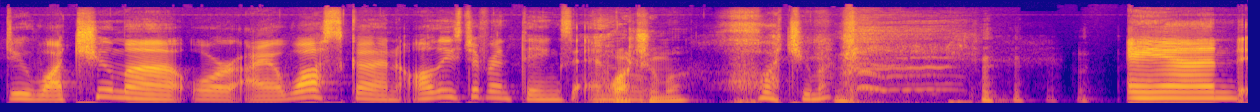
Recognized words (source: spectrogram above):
do wachuma or ayahuasca and all these different things and Wachuma? wachuma. and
